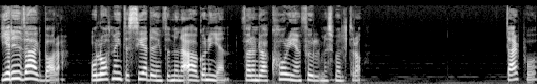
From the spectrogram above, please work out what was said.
Ge dig iväg bara och låt mig inte se dig inför mina ögon igen förrän du har korgen full med smultron. Därpå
